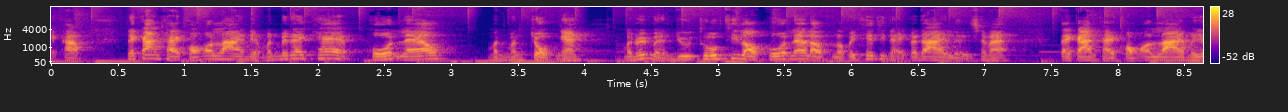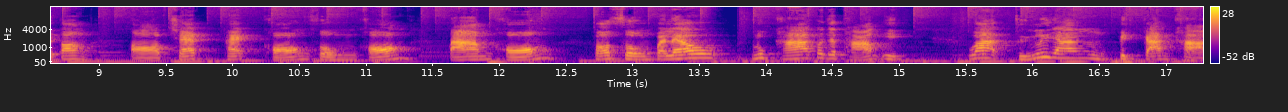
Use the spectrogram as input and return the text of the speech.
นะครับในการขายของออนไลน์เนี่ยมันไม่ได้แค่โพสต์แล้วมันมันจบไงมันไม่เหมือน YouTube ที่เราโพสต์แล้วเราเราไปเที่ยวที่ไหนก็ได้เลยใช่ไหมแต่การขายของออนไลน์มันจะต้องตอบแชทแพ็คของส่งของตามของพอส่งไปแล้วลูกค้าก็จะถามอีกว่าถึงหรือยังปิดการขา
